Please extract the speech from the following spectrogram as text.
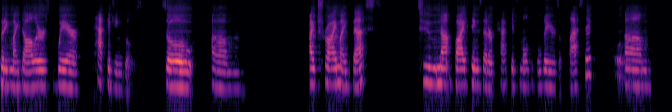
putting my dollars where packaging goes. So um, I try my best to not buy things that are packaged multiple layers of plastic. Um,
